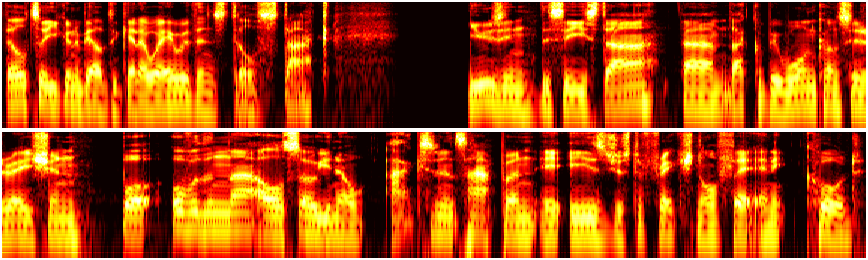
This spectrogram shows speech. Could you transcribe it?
filter you're going to be able to get away with and still stack using the Seestar. Um, that could be one consideration. But other than that, also, you know, accidents happen. It is just a frictional fit and it could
